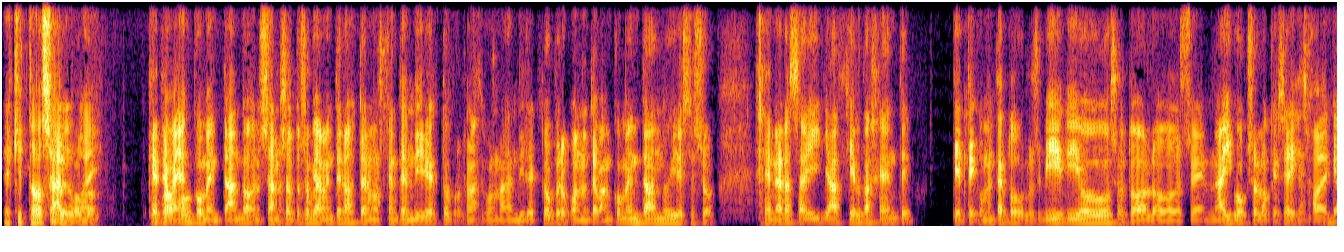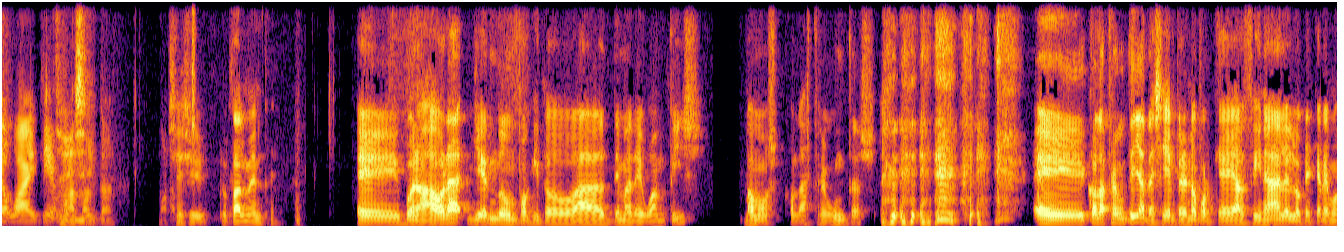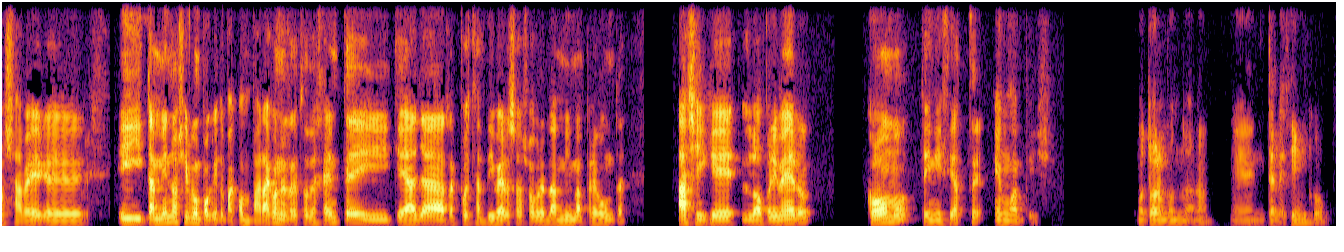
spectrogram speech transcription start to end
Es que estaba súper guay. Que te vayan poco. comentando. O sea, nosotros obviamente no tenemos gente en directo porque no hacemos nada en directo, pero cuando te van comentando y es eso, generas ahí ya cierta gente que te comenta todos los vídeos o todos los en iBox o lo que sea y dices, joder, qué guay, tío, Sí, mola un montón. Mola Sí, mucho. sí, totalmente. Eh, bueno, ahora yendo un poquito al tema de One Piece, vamos con las preguntas. Eh, con las preguntillas de siempre, ¿no? Porque al final es lo que queremos saber. eh, y también nos sirve un poquito para comparar con el resto de gente y que haya respuestas diversas sobre las mismas preguntas. Así que lo primero, ¿cómo te iniciaste en One Piece? Como todo el mundo, ¿no? En Telecinco.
